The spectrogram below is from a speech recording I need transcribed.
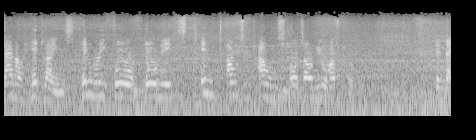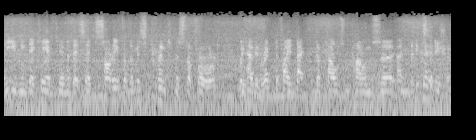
banner headlines, Henry Ford donates £10,000 towards our new hospital. Then that evening they came to him and they said, sorry for the misprint, Mr. Ford. We'll have it rectified back to the thousand pounds uh, and the next edition.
